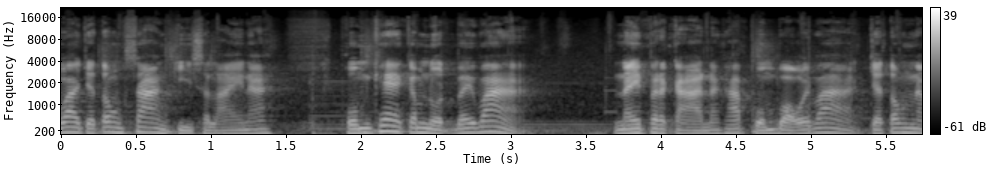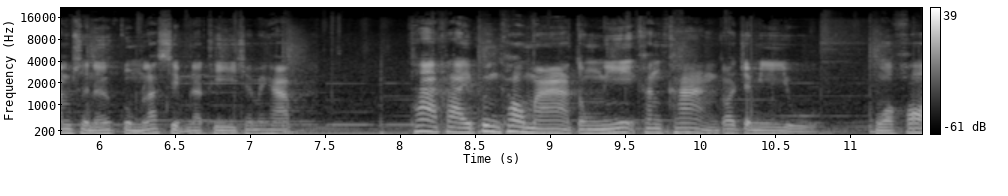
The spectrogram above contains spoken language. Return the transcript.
ว่าจะต้องสร้างกี่สไลด์นะ ผมแค่กำหนดไว้ว่าในประกาศนะครับ ผมบอกไว้ว่าจะต้องนำเสนอกลุ่มละ 10 นาทีใช่ไหมครับ ถ้าใครเพิ่งเข้ามาตรงนี้ข้างๆ ก็จะมีอยู่หัวข้อ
